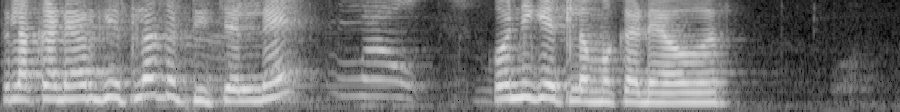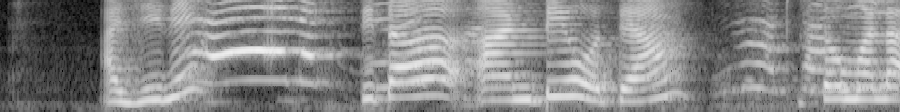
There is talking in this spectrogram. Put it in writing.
तुला कड्यावर घेतला होता टीचलने कोणी घेतलं मग कड्यावर? आजीने? तिथं आंटी होत्या. तो मला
